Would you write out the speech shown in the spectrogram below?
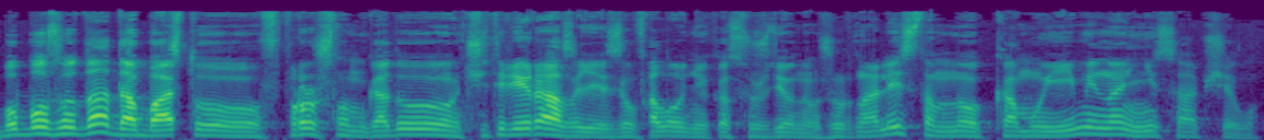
Бобозуда добавил, что в прошлом году четыре раза ездил в колонию к осужденным журналистам, но кому именно, не сообщил.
